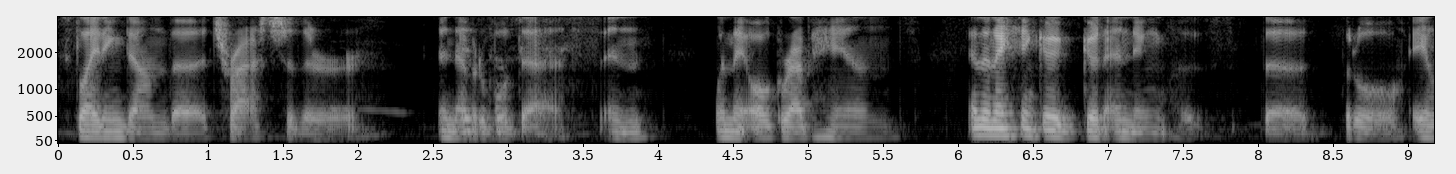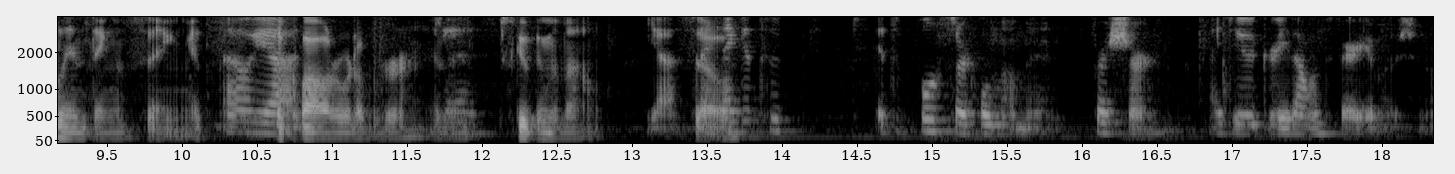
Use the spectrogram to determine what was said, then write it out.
sliding down the trash to their inevitable scary. death and when they all grab hands and then i think a good ending was the little alien thing saying it's Oh, the cloud or whatever and then Yes. scooping them out Yeah, So- I think it's a it's a full circle moment for sure. I do agree that one's very emotional.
